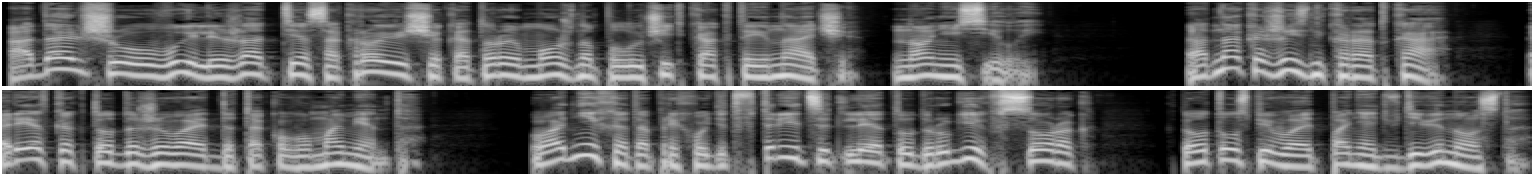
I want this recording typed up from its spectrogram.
А дальше, увы, лежат те сокровища, которые можно получить как-то иначе, но не силой. Однако жизнь коротка. Редко кто доживает до такого момента. У одних это приходит в 30 лет, у других в 40, кто-то успевает понять в 90.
